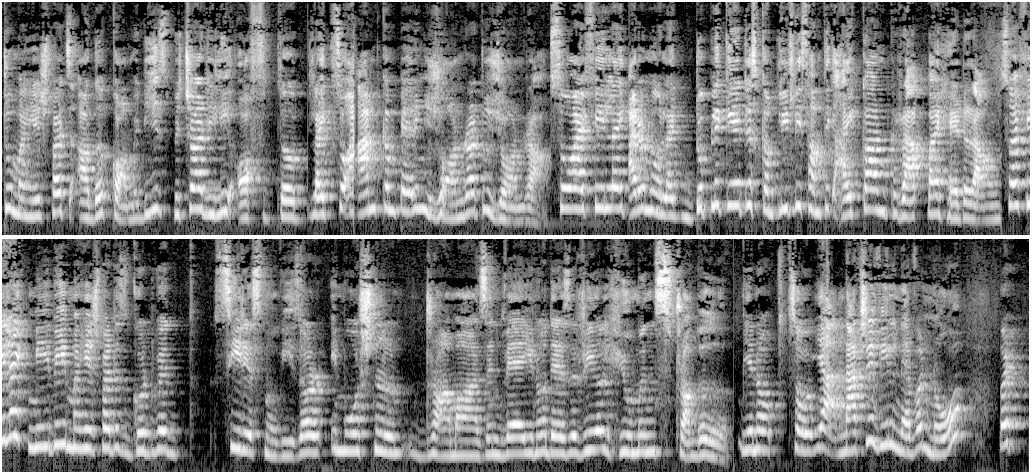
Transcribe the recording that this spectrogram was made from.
to Mahesh Bhatt's other comedies, which are really off the like. So I'm comparing genre to genre. So I feel like I don't know, like duplicate is completely something I can't wrap my head around. So I feel like maybe Mahesh Bhatt is good with serious movies or emotional dramas and where you know there's a real human struggle you know so yeah naturally we'll never know but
